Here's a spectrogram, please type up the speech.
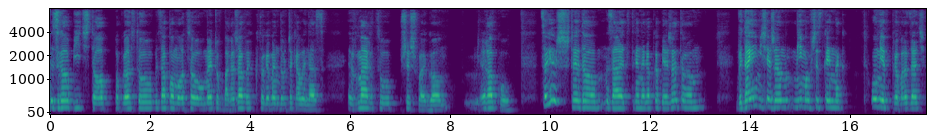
zrobić to po prostu za pomocą meczów barażowych, które będą czekały nas w marcu przyszłego roku. Co jeszcze do zalet trenera Probierza, to wydaje mi się, że on mimo wszystko jednak umie wprowadzać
